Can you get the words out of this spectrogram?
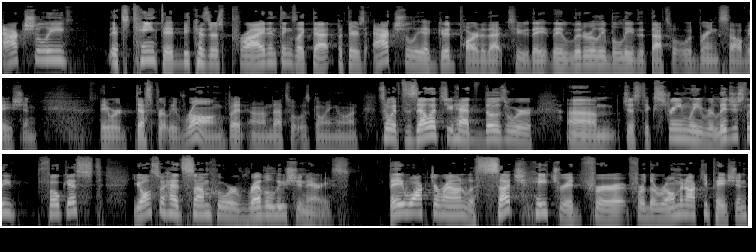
actually it's tainted because there's pride and things like that, but there's actually a good part of that too. They, they literally believe that that's what would bring salvation. They were desperately wrong, but um, that's what was going on. So with zealots, you had those who were um, just extremely religiously focused. You also had some who were revolutionaries. They walked around with such hatred for, for the Roman occupation.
